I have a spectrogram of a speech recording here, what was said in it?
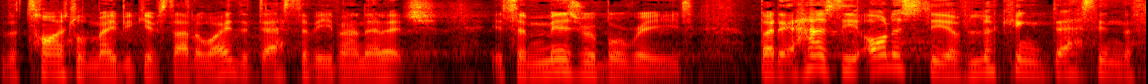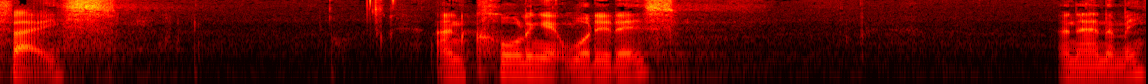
the title maybe gives that away The Death of Ivan Ilyich. It's a miserable read. But it has the honesty of looking death in the face and calling it what it is an enemy,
